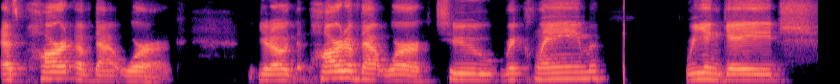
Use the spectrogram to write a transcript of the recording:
as part of that work, you know, part of that work to reclaim, re-engage,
